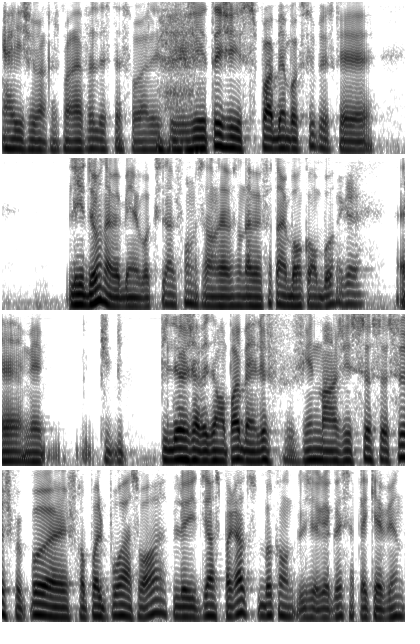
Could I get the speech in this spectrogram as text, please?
hey, je, me- je me rappelle de cette soirée. J'ai été, j'ai super bien boxé parce que les deux, on avait bien boxé dans le fond. On avait, on avait fait un bon combat. Euh, mais puis, puis, là, j'avais dit à mon père, ben là, je, je viens de manger ça, ça, ça, je peux pas, euh, je ferai pas le poids à soir. Puis là, il dit, ah, c'est pas grave, tu te bats contre. Le gars, il s'appelait Kevin.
